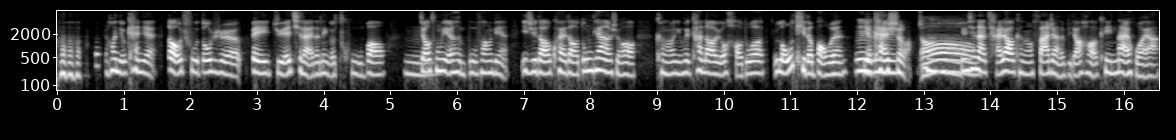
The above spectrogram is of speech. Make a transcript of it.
然后你就看见到处都是被掘起来的那个土包，嗯交通也很不方便。一直到快到冬天的时候，可能你会看到有好多楼体的保温也开始了。哦，因为现在材料可能发展的比较好，可以耐火呀。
